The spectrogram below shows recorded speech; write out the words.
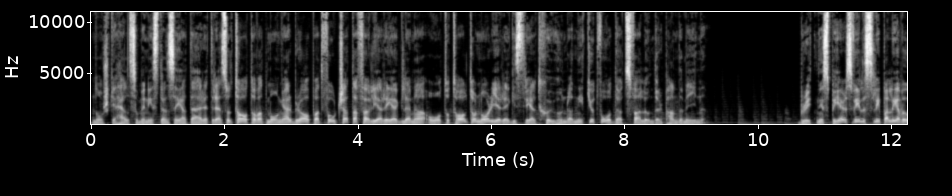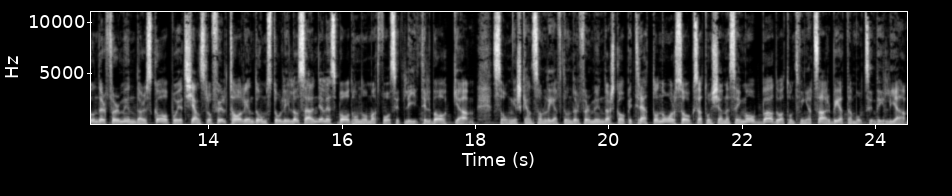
Norska hälsoministern säger att det är ett resultat av att många är bra på att fortsätta följa reglerna och totalt har Norge registrerat 792 dödsfall under pandemin. Britney Spears vill slippa leva under förmyndarskap och i ett känslofyllt tal i en domstol i Los Angeles bad hon om att få sitt liv tillbaka. Sångerskan som levt under förmyndarskap i 13 år sa också att hon känner sig mobbad och att hon tvingats arbeta mot sin vilja.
